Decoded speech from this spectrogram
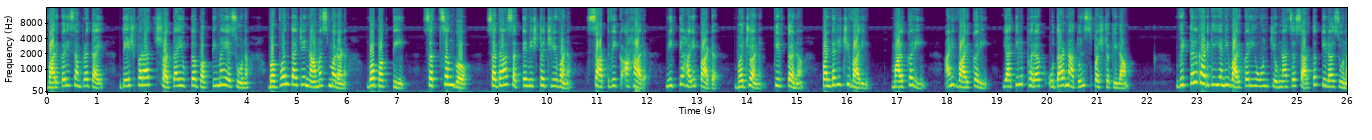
वारकरी संप्रदाय देशभरात श्रद्धायुक्त भक्तिमय असून भगवंताचे नामस्मरण व भक्ती सत्संग सदा सत्यनिष्ठ जीवन सात्विक आहार नित्य हरिपाठ भजन कीर्तन पंढरीची वारी माळकरी आणि वारकरी यातील फरक उदाहरणातून स्पष्ट केला. विठ्ठल खाडगे यांनी वारकरी होऊन जीवनाचं सार्थक केलं असून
